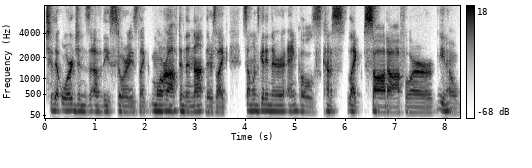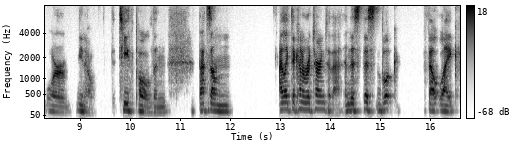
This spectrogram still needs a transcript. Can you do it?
to the origins of these stories like more often than not there's like someone's getting their ankles kind of like sawed off or you know or you know teeth pulled and that's um i like to kind of return to that. And this this book felt like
